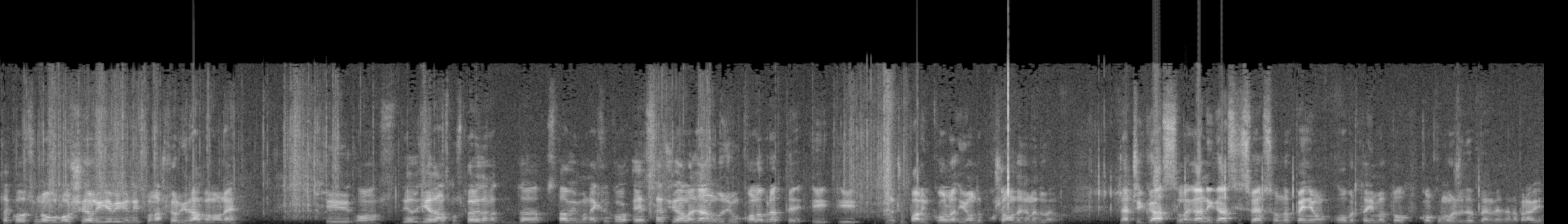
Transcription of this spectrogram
Tako da su mnogo loši, ali jebi ga, nismo našli original balone. I ono, jedan smo uspeli da, da stavimo nekako. E, sad ću ja lagano da uđem u kola, brate, i, i znači upalim kola i onda pokušavamo da ga nadujemo. Znači gas, lagani gas i sve se onda penjemo obrta ima do koliko može da BMW da napravi.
